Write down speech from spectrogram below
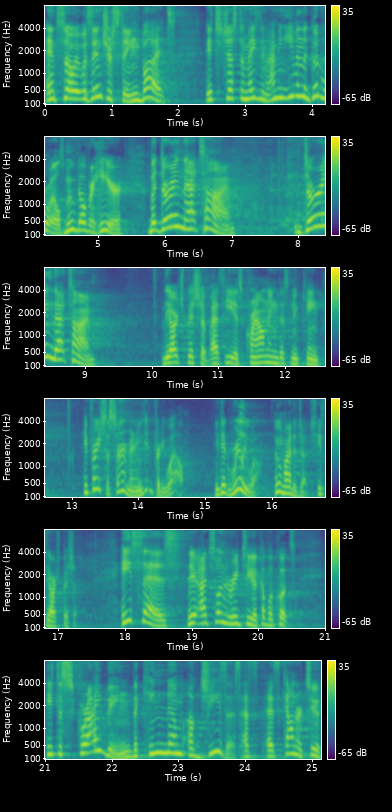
And so it was interesting, but it's just amazing. I mean, even the good royals moved over here. But during that time, during that time, the archbishop, as he is crowning this new king, he preached a sermon and he did pretty well. He did really well. Who am I to judge? He's the archbishop. He says, I just wanted to read to you a couple of quotes. He's describing the kingdom of Jesus as, as counter to,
